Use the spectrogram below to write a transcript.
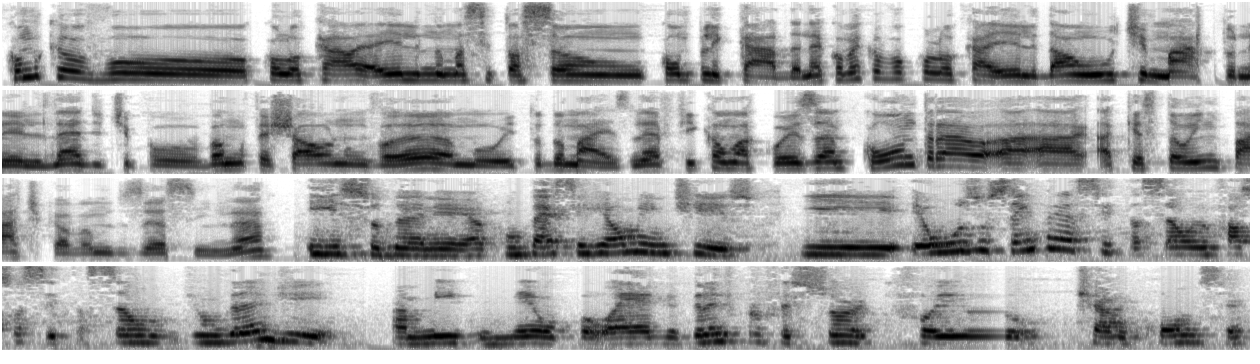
como que eu vou colocar ele numa situação complicada, né? Como é que eu vou colocar ele, dar um ultimato nele, né? De tipo, vamos fechar ou não vamos e tudo mais, né? Fica uma coisa contra a, a questão empática, vamos dizer assim, né? Isso, Dani, acontece realmente isso. E eu uso sempre a citação, eu faço a citação de um grande amigo meu, colega, grande professor, que foi o Thiago Concer,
